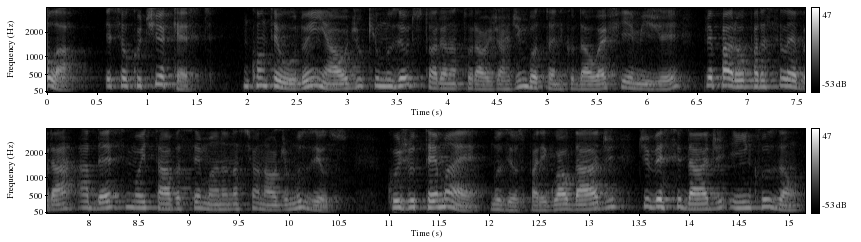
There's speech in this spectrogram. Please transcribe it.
Olá, esse é o CutiaCast, um conteúdo em áudio que o Museu de História Natural e Jardim Botânico da UFMG preparou para celebrar a 18ª Semana Nacional de Museus, cujo tema é Museus para Igualdade, Diversidade e Inclusão.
